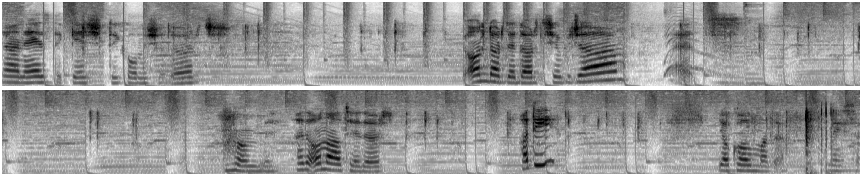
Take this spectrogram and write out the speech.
Yani ezdik geçtik 13'e 4. 14'e 4 yapacağım. Evet. Hadi 16'ya 4. Hadi. Yok olmadı. Neyse.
